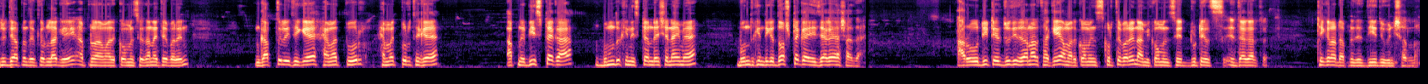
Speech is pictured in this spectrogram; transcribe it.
যদি আপনাদের কেউ লাগে, আপনারা আমার কমেন্টসে জানাইতে পারেন। গাবতলি থেকে হেমাদপুর হেমাদপুর থেকে আপনি বিশ টাকা বন্ধুখিন স্ট্যান্ডে এসে নাইমে বন্ধুখিন থেকে দশ টাকা এই জায়গায় আসা যায়। আরও ডিটেলস যদি জানার থাকে, আমার কমেন্টস করতে পারেন। আমি কমেন্টসের ডিটেলস এই জায়গার ঠিকানাটা আপনাদের দিয়ে দেবো ইনশাল্লাহ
